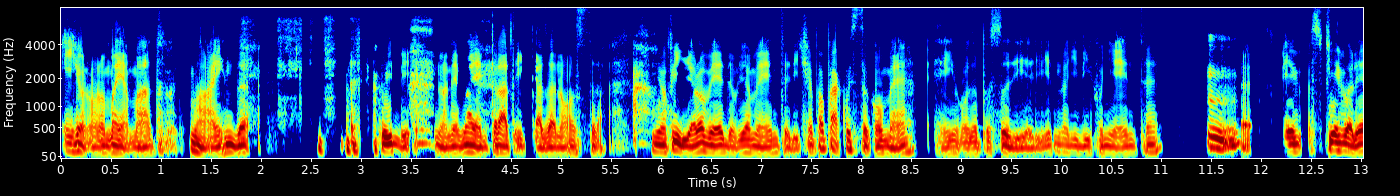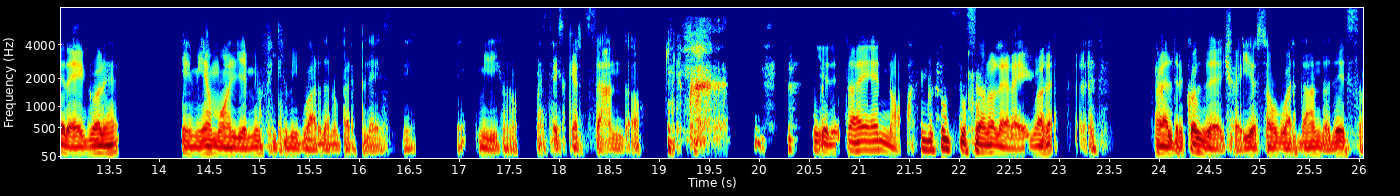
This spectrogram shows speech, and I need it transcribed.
Io non l'ho mai amato The Mind, quindi non è mai entrato in casa nostra. Mio figlio lo vede ovviamente, dice papà questo com'è? E io cosa posso dirgli? Non gli dico niente, Mm. eh, spiego, spiego le regole e mia moglie e mio figlio mi guardano perplessi e mi dicono ma stai scherzando? Io ho detto eh no, queste sono le regole. Tra le altre cose, cioè io stavo guardando adesso,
